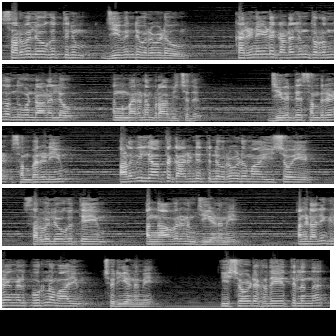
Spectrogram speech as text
സർവലോകത്തിനും ജീവന്റെ ഉറവിടവും കരുണയുടെ കടലും തുറന്നു തന്നുകൊണ്ടാണല്ലോ അങ്ങ് മരണം പ്രാപിച്ചത്. ജീവന്റെ സംഭര സംഭരണിയും അളവില്ലാത്ത കാരുണ്യത്തിന്റെ ഉറവിടമായ ഈശോയെ സർവലോകത്തെയും അങ്ങ് ആവരണം ചെയ്യണമേ. അങ്ങയുടെ അനുഗ്രഹങ്ങൾ പൂർണമായും ചൊരിയണമേ. ഈശോയുടെ ഹൃദയത്തിൽ നിന്ന്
